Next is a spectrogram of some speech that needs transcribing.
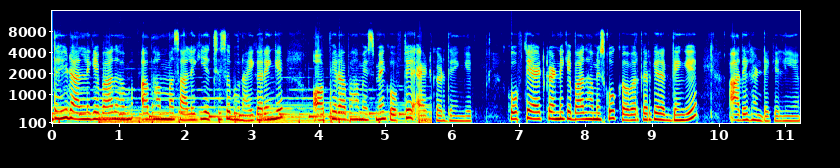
दही डालने के बाद हम, अब हम मसाले की अच्छे से भुनाई करेंगे और फिर अब हम इसमें कोफ्ते ऐड कर देंगे। कोफ्ते ऐड करने के बाद हम इसको कवर करके रख देंगे आधे घंटे के लिए।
